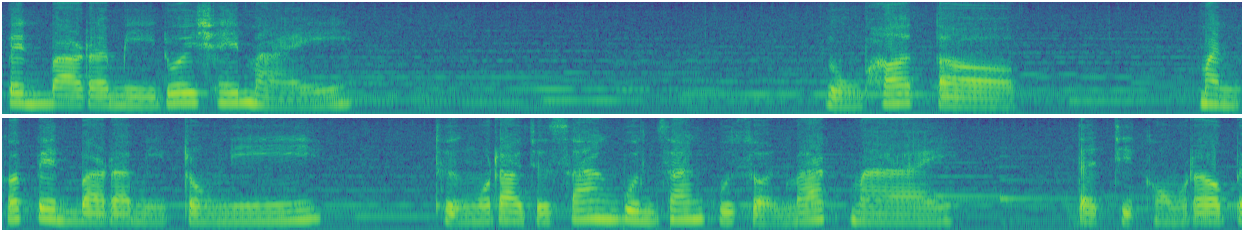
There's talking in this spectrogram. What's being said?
เป็นบารมีด้วยใช่ไหม หลวงพ่อตอบ มันก็เป็นบารมีตรงนี้ ถึงเราจะสร้างบุญสร้างกุศลมากมาย แต่จิตของเราไป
